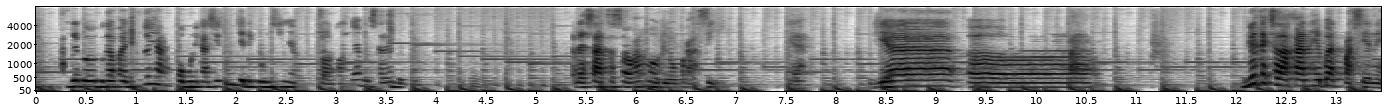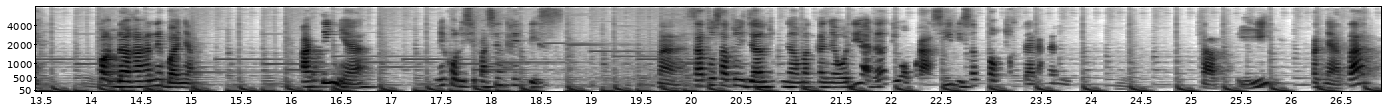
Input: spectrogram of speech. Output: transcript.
ada beberapa juga yang komunikasi itu menjadi kuncinya. Contohnya misalnya begini. Pada saat seseorang mau dioperasi, ya, dia uh, dia kecelakaan hebat pasiennya, perdarahannya banyak. Artinya ini kondisi pasien kritis. Nah, satu-satunya jalan untuk menyelamatkan nyawa dia adalah dioperasi di stop perdarahan. Tapi ternyata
